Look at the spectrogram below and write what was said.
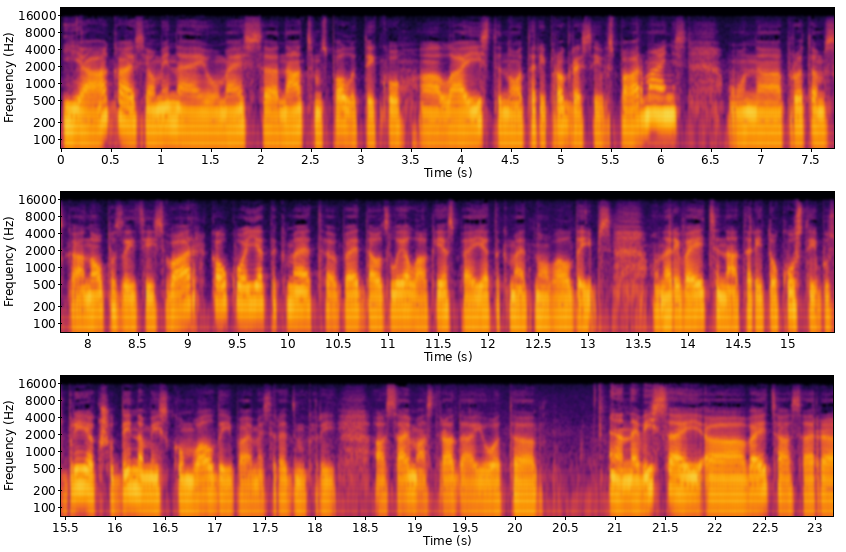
Jā, kā jau minēju, mēs nācām uz politiku, lai īstenot arī progresīvas pārmaiņas. Un, protams, ka no opozīcijas var kaut ko ietekmēt, bet daudz lielāka iespēja ietekmēt no valdības. Un arī veicināt arī to kustību uz priekšu, dinamiskumu valdībai. Mēs redzam, ka arī saimā strādājot nevisai uh, veicās ar uh,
